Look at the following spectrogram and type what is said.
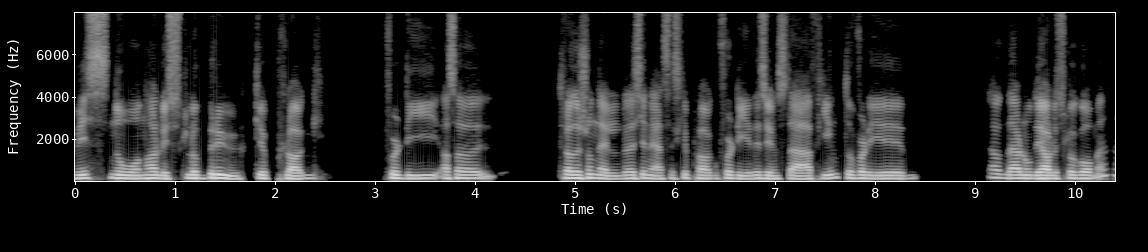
hvis noen har lyst til å bruke plagg fordi Altså tradisjonelle kinesiske plagg fordi de syns det er fint, og fordi ja, det er noe de har lyst til å gå med.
